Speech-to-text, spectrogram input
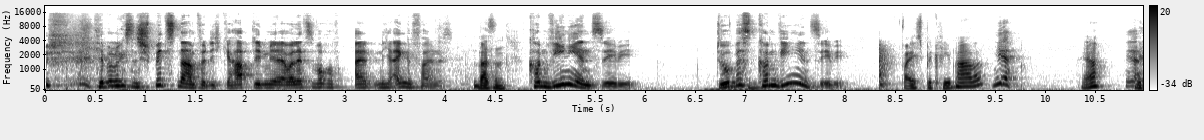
Ich habe übrigens einen Spitznamen für dich gehabt, den mir aber letzte Woche ein, nicht eingefallen ist. Was denn? Convenience, Sebi. Du bist Convenience, Sebi. Weil ich es bequem habe? Ja. Ja? Ja.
